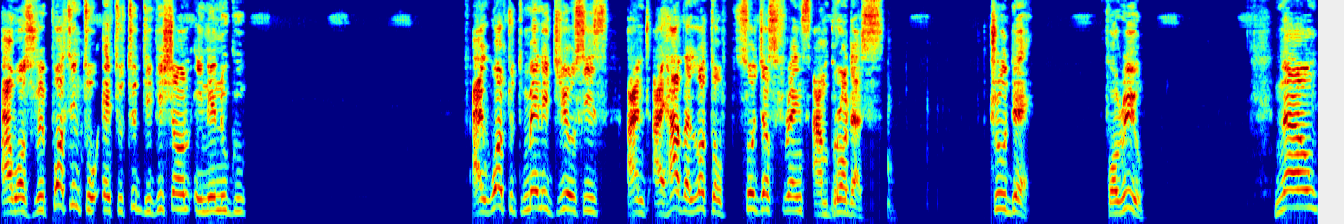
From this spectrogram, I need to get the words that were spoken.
I was reporting to 82 division in Enugu. I worked with many GOCs and I have a lot of soldiers, friends and brothers through there. For real. Now,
